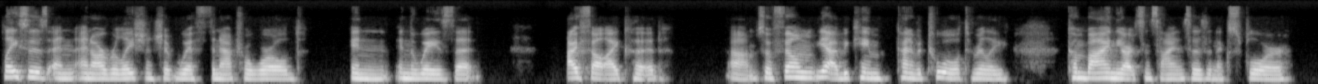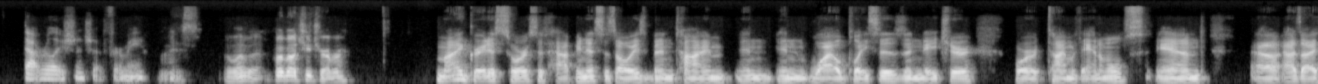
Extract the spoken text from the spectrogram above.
places and and our relationship with the natural world in in the ways that I felt I could. Um, so film, yeah, became kind of a tool to really combine the arts and sciences and explore that relationship for me. nice. I love it. What about you, Trevor? my greatest source of happiness has always been time in in wild places and nature or time with animals and uh, as I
